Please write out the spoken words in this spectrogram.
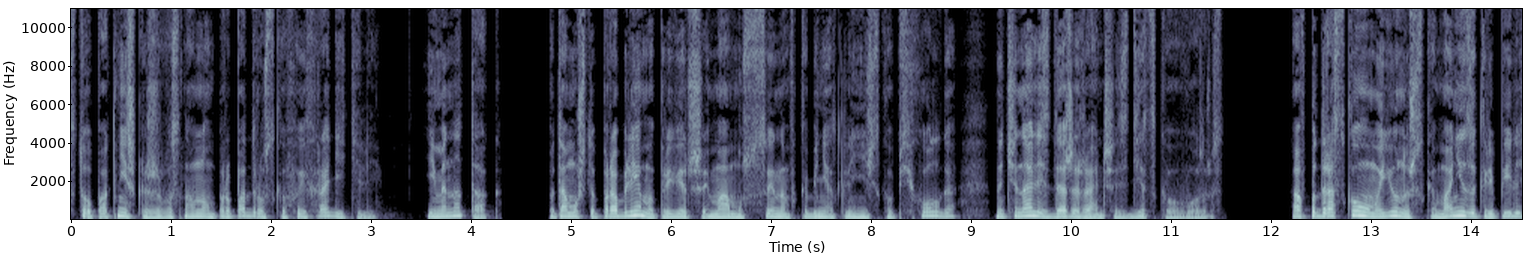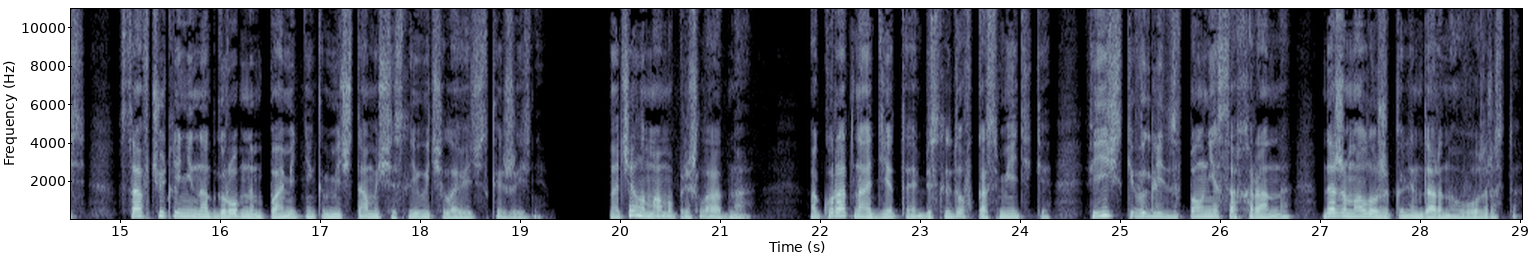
Стоп, а книжка же в основном про подростков и их родителей. Именно так. Потому что проблемы, приведшие маму с сыном в кабинет клинического психолога, начинались даже раньше, с детского возраста. А в подростковом и юношеском они закрепились, став чуть ли не надгробным памятником мечтам и счастливой человеческой жизни. Сначала мама пришла одна. Аккуратно одетая, без следов косметики, физически выглядит вполне сохранно, даже моложе календарного возраста,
